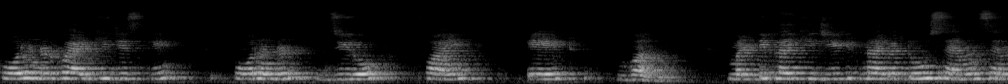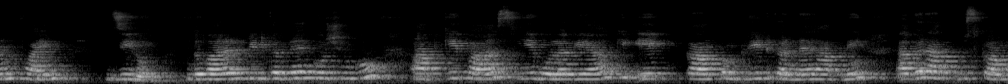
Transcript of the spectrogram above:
फोर हंड्रेड को ऐड कीजिए इसके four hundred zero five eight one multiply कीजिए कितना आएगा? Two seven seven five zero दोबारा रिपीट करते हैं क्वेश्चन को। आपके पास ये बोला गया कि एक काम कंप्लीट करना है आपने। अगर आप उस काम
